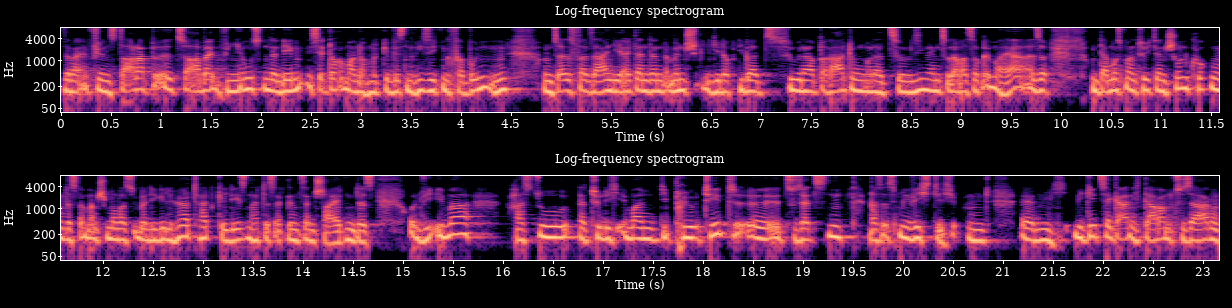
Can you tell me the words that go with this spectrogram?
sag mal, für ein Startup äh, zu arbeiten, für ein junges Unternehmen, ist ja doch immer noch mit gewissen Risiken verbunden. Und im Zweifelsfall sagen die Eltern dann, Mensch, geh doch lieber zu einer Beratung oder zu Siemens oder was auch immer, ja. Also, und da muss man natürlich dann schon gucken, dass wenn man schon mal was über die gehört hat, gelesen hat, das ist ganz Entscheidendes. Und wie immer hast du natürlich immer die Priorität äh, zu setzen, was ist mir wichtig. Und ähm, mir geht's ja gar nicht darum zu sagen,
